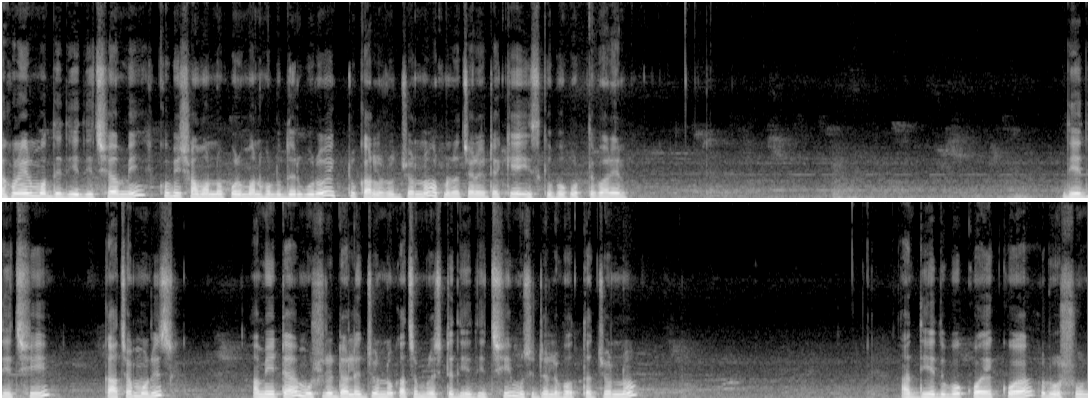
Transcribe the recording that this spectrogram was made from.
এখন এর মধ্যে দিয়ে দিচ্ছি আমি খুবই সামান্য পরিমাণ হলুদের গুঁড়ো, একটু কালারের জন্য। আপনারা চাইলে এটাকে স্কিপও করতে পারেন। দিয়ে দিচ্ছি কাঁচামরিচ। আমি এটা মুসুরির ডালের জন্য কাঁচামরিচটা দিয়ে দিচ্ছি মুসুর ডালের ভর্তার জন্য। আর দিয়ে দেবো কয়েক কোয়া রসুন।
